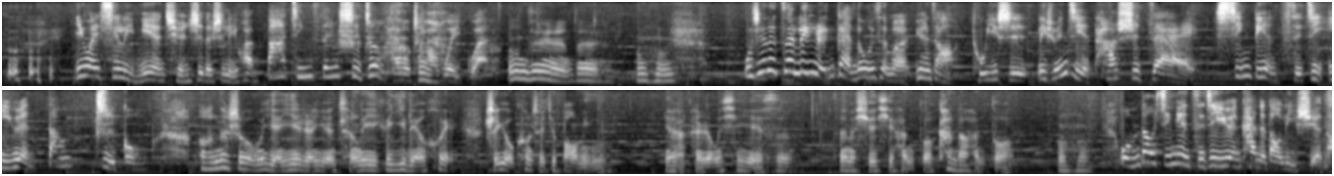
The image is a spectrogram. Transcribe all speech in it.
因为戏里面诠释的是罹患巴金森氏症，还有肠胃管。嗯，对对，嗯哼。我觉得最令人感动的什么？院长涂医师李璇姐，她是在新店慈济医院当志工。哦，那时候我们演艺人员成立一个医联会，谁有空谁去报名。呀，很荣幸，也是在那学习很多，看到很多。我们到新店慈济医院看得到李学呢。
